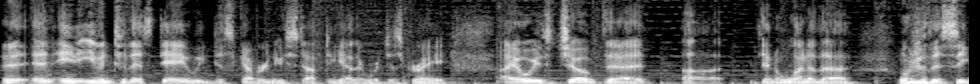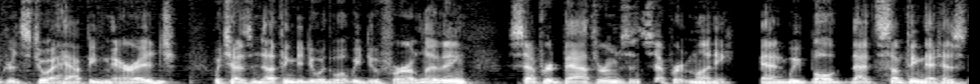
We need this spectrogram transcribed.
it and even to this day we discover new stuff together, which is great. I always joke that uh, you know one of the one of the secrets to a happy marriage, which has nothing to do with what we do for our living, separate bathrooms and separate money. And we both that's something that has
